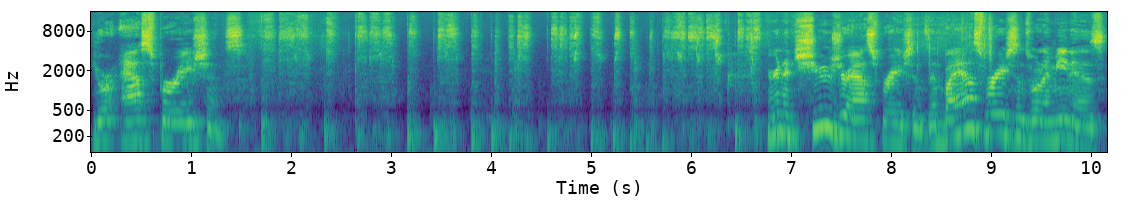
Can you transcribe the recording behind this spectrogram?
your aspirations. You're going to choose your aspirations. And by aspirations, what I mean is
